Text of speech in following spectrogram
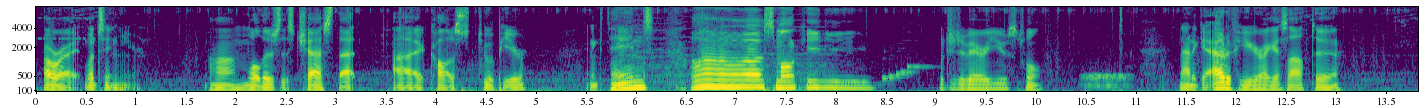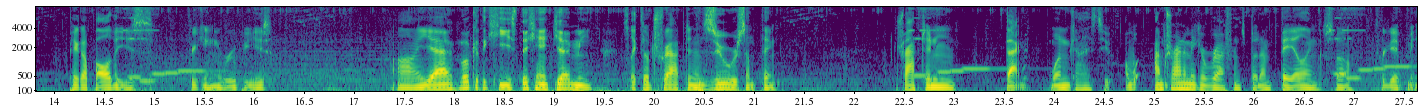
Alright, what's in here? Um, well, there's this chest that I caused to appear. And it contains... Ah, small key! Which is very useful. Now to get out of here, I guess I'll have to pick up all these freaking rupees. Uh, yeah, look at the Keese. They can't get me. It's like they're trapped in a zoo or something. Trapped in that one guy's too. I'm trying to make a reference, but I'm failing, so forgive me.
